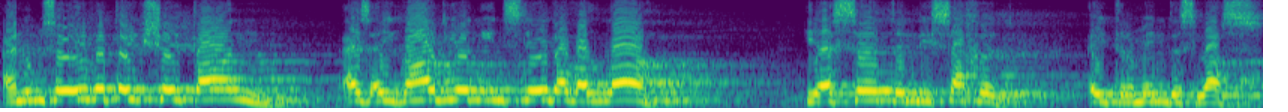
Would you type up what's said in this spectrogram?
And whomsoever takes shaitan as a guardian instead of Allah, he has certainly suffered a tremendous loss.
